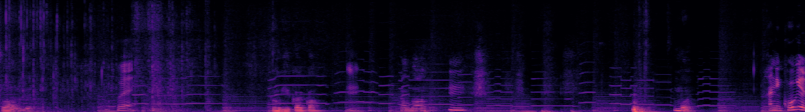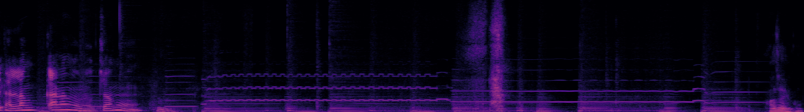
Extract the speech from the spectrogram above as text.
좋아하는데? 왜? 여기 깔까? 응. 간다. 응. 엄마. 아니 거기에 달랑 깔아놓으면 어쩌노? 응. 맞아 이거?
